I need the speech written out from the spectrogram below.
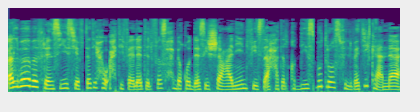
البابا فرانسيس يفتتح احتفالات الفصح بقداس الشعانين في ساحة القديس بطرس في الفاتيكان.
